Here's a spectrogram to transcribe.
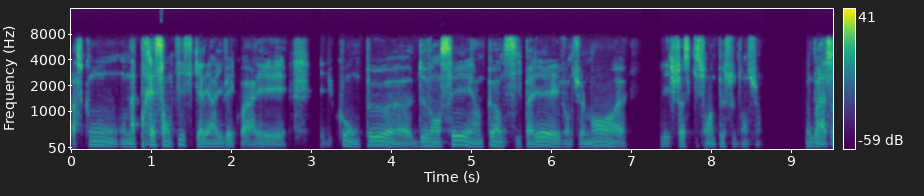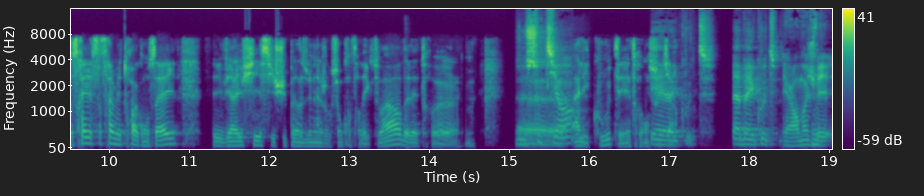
parce qu'on on a pressenti ce qui allait arriver, quoi. Et, et du coup, on peut euh, devancer et un peu anticiper éventuellement euh, les choses qui sont un peu sous tension. Donc voilà, ce serait, ce serait mes trois conseils. C'est vérifier si je suis pas dans une injonction contradictoire, d'être euh, à l'écoute et être en soutien. À l'écoute. Ah bah écoute. Et alors moi je vais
